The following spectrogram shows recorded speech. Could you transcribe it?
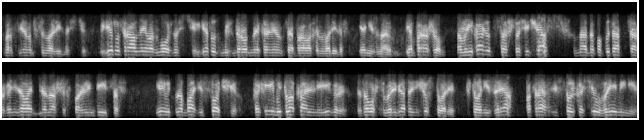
спортсменов с инвалидностью. Где тут равные возможности? Где тут Международная конвенция о правах инвалидов? Я не знаю. Я поражен. А мне кажется, что сейчас надо попытаться организовать для наших паралимпийцев где-нибудь на базе Сочи какие-нибудь локальные игры, для того, чтобы ребята не чувствовали, что они зря потратили столько сил, времени,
